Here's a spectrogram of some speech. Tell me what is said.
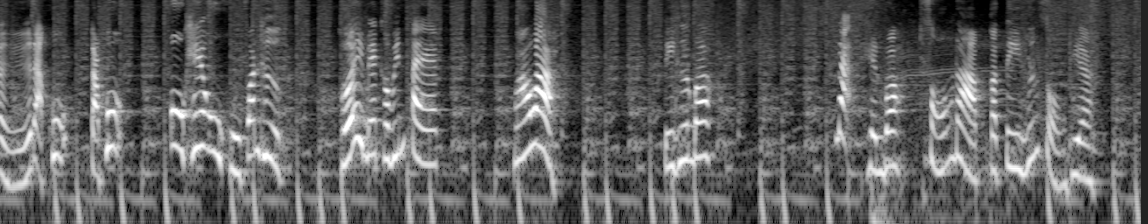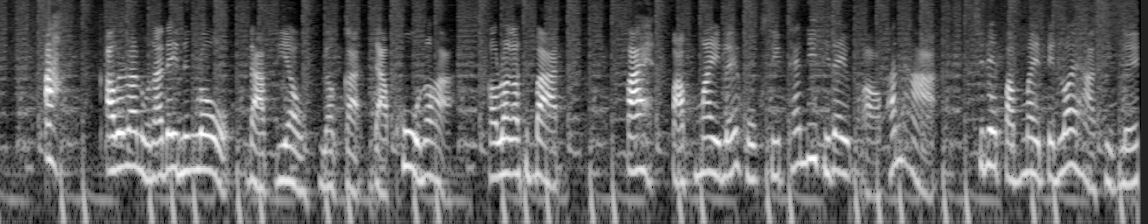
เออ ดับคู่ ดับคู่ โอเค โอ้โห ฟันถึก เฮ้ย เมกาวินแตก มาว่ะ ตีคืนบ่น่ะ เห็นบ่สองดาบกับตีขึ้นสองเทียอะ เอาเป็นว่าหนูนะได้หนึ่งโลดาบเดียว แล้วก็ดาบคู่เนาะค่ะเก้าร้อยเก้าสิบบาท ไปปรับไม่เลยหกสิบแทนที่สิได้พันหาสิได้ปรับไม่เป็นร้อยหาสิบเลย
